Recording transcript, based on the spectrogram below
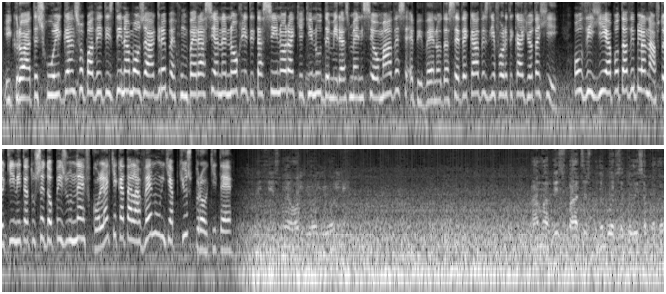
Οι Κροάτες χούλιγκανς, οπαδοί της Δύναμο Ζάγκρεπ, έχουν περάσει ανενόχλητοι τα σύνορα και κινούνται μοιρασμένοι σε ομάδες, επιβαίνοντας σε δεκάδες διαφορετικά γιοταχή. Οδηγοί από τα διπλανά αυτοκίνητα τους εντοπίζουν εύκολα και καταλαβαίνουν για ποιους πρόκειται. Συνεχίζουμε όλοι, όλοι, όλοι. Άμα δεις φάτσες που δεν μπορείς να το δεις από εδώ,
